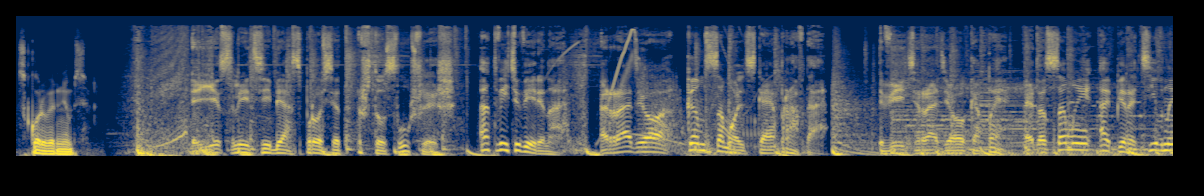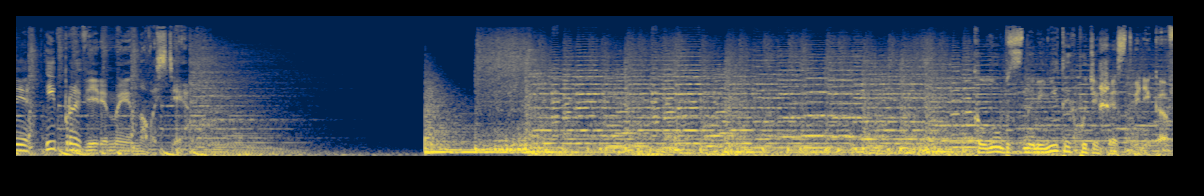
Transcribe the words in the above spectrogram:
Скоро вернемся. Если тебя спросят, что слушаешь, ответь уверенно. Радио «Комсомольская правда». Ведь Радио КП – это самые оперативные и проверенные новости. Клуб знаменитых путешественников.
